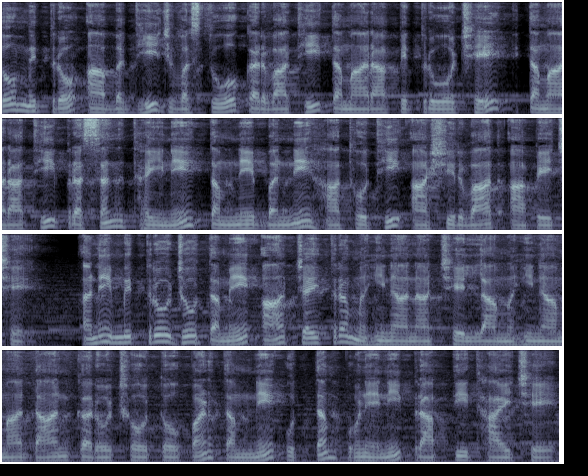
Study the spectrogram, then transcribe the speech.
તો મિત્રો, આ બધી જ વસ્તુઓ કરવાથી તમારા પિતૃઓ છે, તમારાથી પ્રસન્ન થઈને તમને બંને હાથોથી આશીર્વાદ આપે છે. અને મિત્રો, જો તમે આ ચૈત્ર મહિનાના છેલ્લા મહિનામાં દાન કરો છો, તો પણ તમને ઉત્તમ પુણ્યની પ્રાપ્તિ થાય છે.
